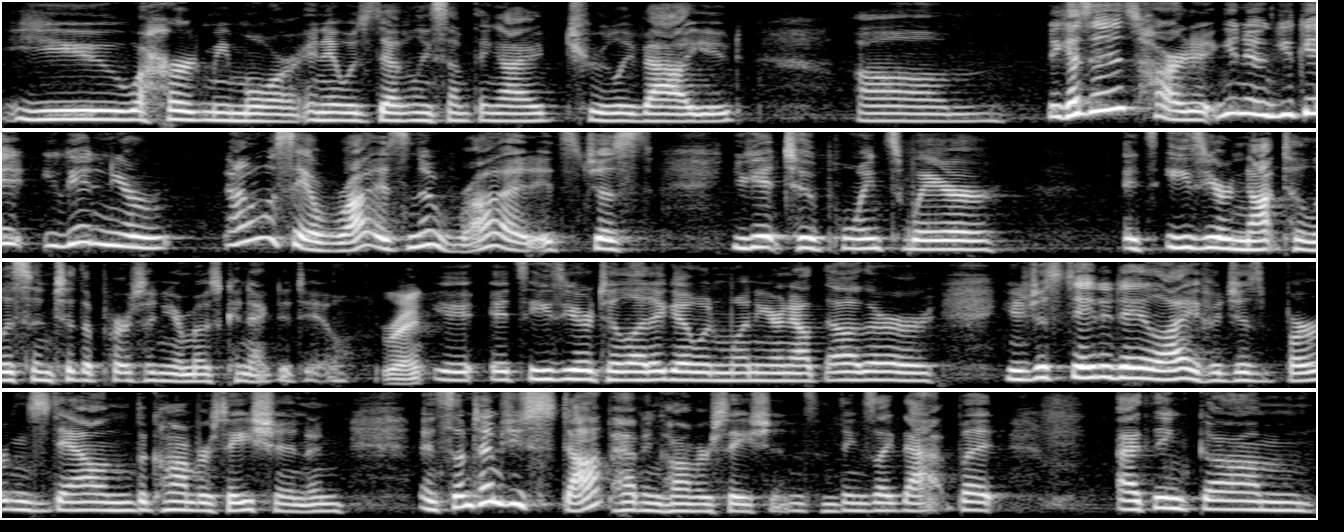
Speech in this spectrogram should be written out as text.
you heard me more, and it was definitely something I truly valued because it is hard. You know, you get you get in your I don't want to say a rut. It's no rut. It's just you get to points where it's easier not to listen to the person you're most connected to. right It's easier to let it go in one ear and out the other. Or, you know, just day to day life, it just burdens down the conversation, and and sometimes you stop having conversations and things like that. But I think. um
